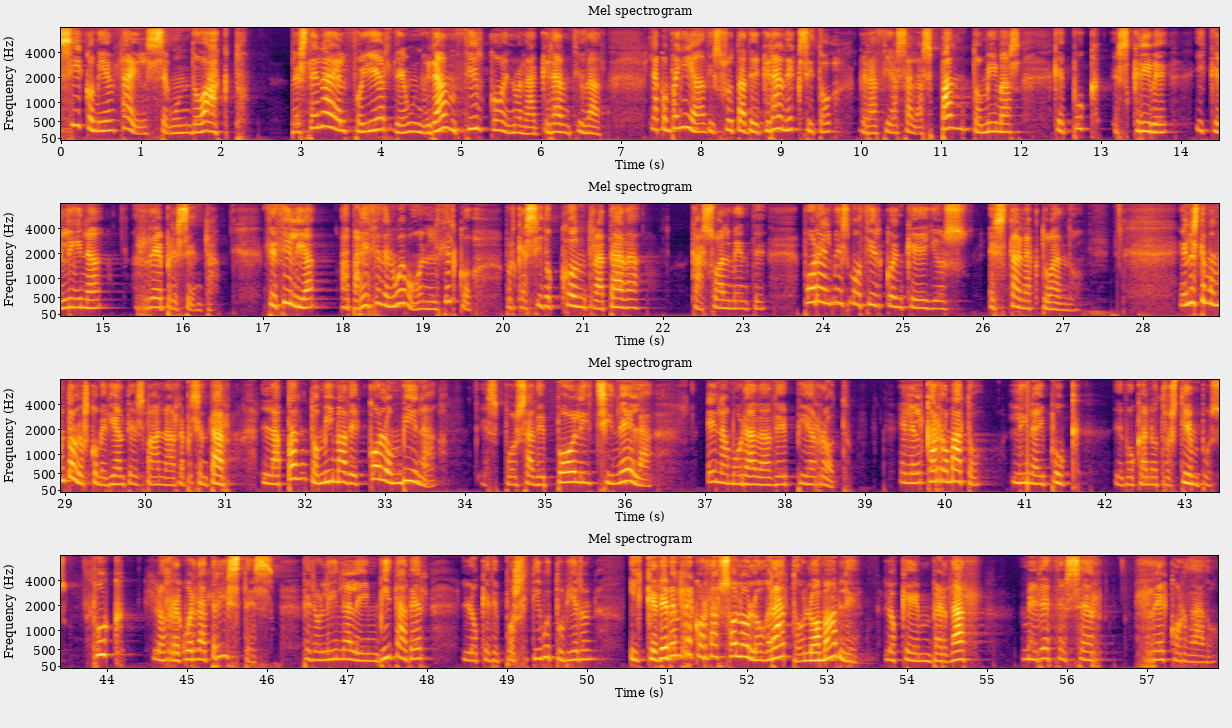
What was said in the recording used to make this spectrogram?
Así comienza el segundo acto. La escena el foyer de un gran circo en una gran ciudad. La compañía disfruta de gran éxito gracias a las pantomimas que Puck escribe y que Lina representa. Cecilia aparece de nuevo en el circo porque ha sido contratada casualmente por el mismo circo en que ellos están actuando. En este momento los comediantes van a representar la pantomima de Colombina, esposa de Polichinela, enamorada de Pierrot. En el carromato, Lina y Puck evocan otros tiempos. Puck los recuerda tristes, pero Lina le invita a ver lo que de positivo tuvieron y que deben recordar solo lo grato, lo amable, lo que en verdad merece ser recordado.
